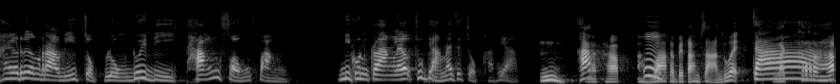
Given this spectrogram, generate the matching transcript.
ให้เรื่องราวนี้จบลงด้วยดีทั้งสองฝั่ง มีคนกลางแล้วทุกอย่างน่าจะจบค่ะพี่อามๆอืมครับนะครับอะอืมว่ากันไปตามศาลด้วยจ้าน นะครับ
